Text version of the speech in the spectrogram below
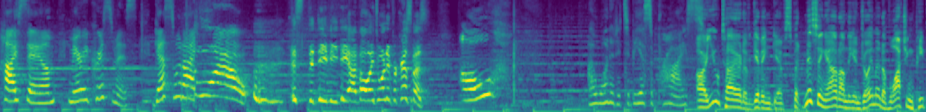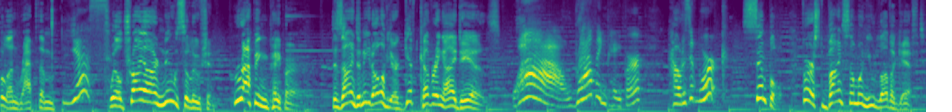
Hi, Sam. Merry Christmas. Guess what I. Wow! It's the DVD I've always wanted for Christmas! Oh! I wanted it to be a surprise. Are you tired of giving gifts but missing out on the enjoyment of watching people unwrap them? yes! We'll try our new solution wrapping paper. Designed to meet all of your gift covering ideas. Wow! Wrapping paper? How does it work? Simple. First, buy someone you love a gift.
